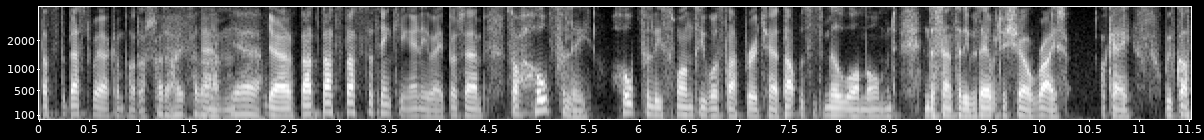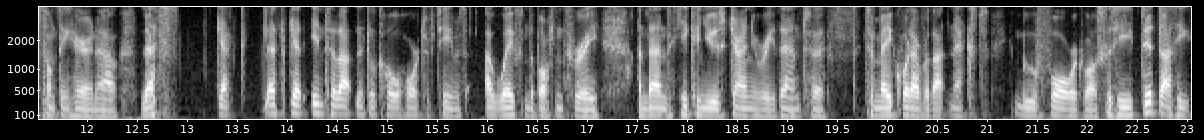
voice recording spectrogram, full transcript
That's the best way I can put it. Got to hope for that. Um, yeah. Yeah, that that's that's the thinking anyway. But um, so hopefully, hopefully Swansea was that bridgehead. That was his Millwall moment in the sense that he was able to show right. Okay, we've got something here now. Let's get let's get into that little cohort of teams away from the bottom three, and then he can use January then to to make whatever that next move forward was because he did that. He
